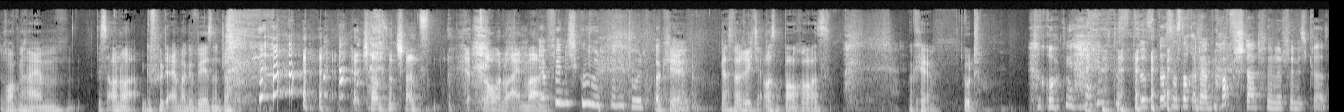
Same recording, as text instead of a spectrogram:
Rockenheim ist auch nur gefühlt einmal gewesen Johnson Johnson. Brauchen wir nur einmal. Ja, finde ich gut, finde ich gut. okay. Das war richtig aus dem Bauch raus. Okay, gut. Rockenheim, das, das, dass das doch in deinem Kopf stattfindet, finde ich krass.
